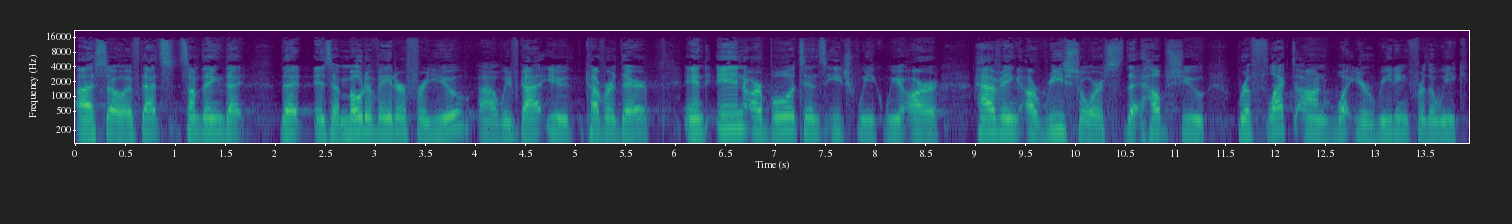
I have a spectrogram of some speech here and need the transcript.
Uh, so if that's something that, that is a motivator for you, uh, we've got you covered there. And in our bulletins each week, we are having a resource that helps you reflect on what you're reading for the week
